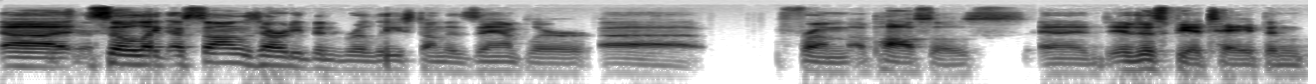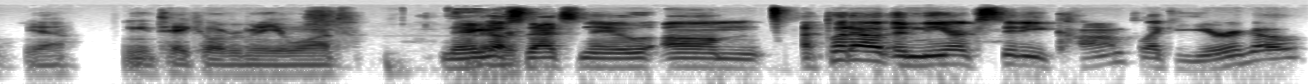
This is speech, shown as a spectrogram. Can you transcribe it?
Uh, Sure. So, like, a song's already been released on the Zampler uh, from Apostles, and it, it'll just be a tape, and yeah, you can take however many you want. There you go. So that's new. Um, I put out a New York City comp like a year ago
